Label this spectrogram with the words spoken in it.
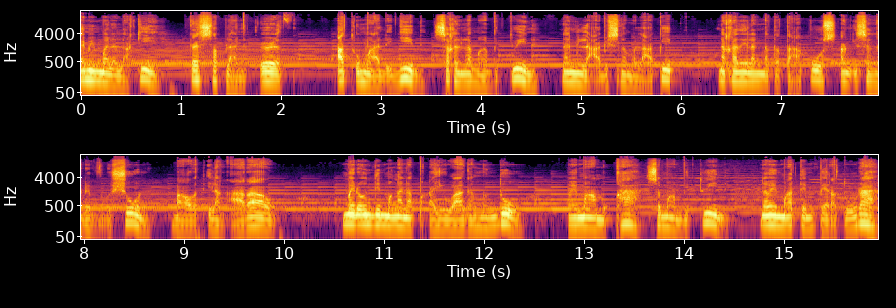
ay may malalaki kaysa sa planet Earth at umaligid sa kanilang mga bituin ng labis na malapit na kanilang natatapos ang isang revolusyon bawat ilang araw. Mayroon din mga napakahiwagang mundo. May mga mukha sa mga bituin na may mga temperatura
